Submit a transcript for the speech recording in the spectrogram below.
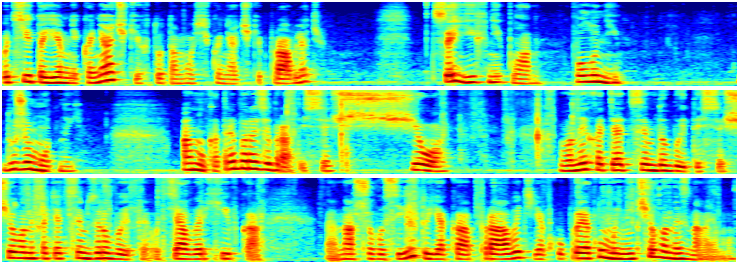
оці таємні конячки, хто там ось конячки правлять, це їхній план по луні. Дуже мутний. А ну-ка, треба розібратися, що вони хочуть цим добитися, що вони хочуть цим зробити. Оця верхівка е, нашого світу, яка править, яку, про яку ми нічого не знаємо.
